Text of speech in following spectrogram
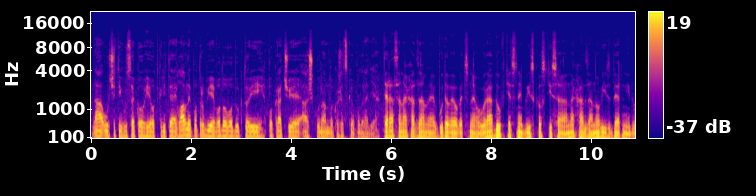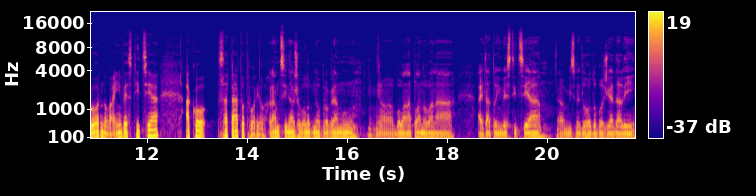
na určitých úsekoch je odkryté hlavné potrubie vodovodu, ktorý pokračuje až ku nám do Košeckého podradia. Teraz sa nachádzame v budove obecného úradu, v tesnej blízkosti sa nachádza nový zberný dvor, nová investícia. Ako sa táto tvorila? V rámci nášho volebného programu bola naplánovaná aj táto investícia. My sme dlhodobo žiadali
